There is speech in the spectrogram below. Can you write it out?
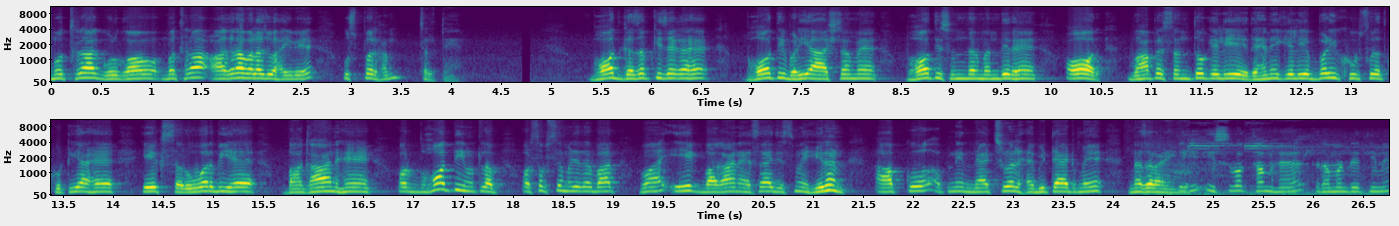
मथुरा गुड़गांव, मथुरा आगरा वाला जो हाईवे है, उस पर हम चलते हैं। बहुत गज़ब की जगह है, बहुत ही बढ़िया आश्रम है, बहुत ही सुंदर मंदिर हैं और वहाँ पे संतों के लिए, रहने के लिए बड़ी खूबसूरत कुटिया है, एक सरोवर भी है, बागान है और बहुत ही मतलब और सबसे मज़ेदार बात, वहाँ एक बागान ऐसा है जिसमें हिरण आपको अपने नेचुरल हैबिटेट में नज़र आएँगे। देखिए, इस वक्त हम हैं रमन रेती में,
